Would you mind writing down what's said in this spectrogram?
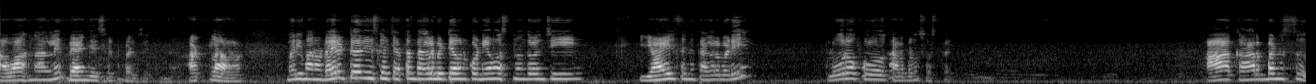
ఆ వాహనాలని బ్యాన్ చేసినట్టు పరిస్థితి అట్లా మరి మనం డైరెక్ట్గా తీసుకెళ్ళి చెత్తను తగలబెట్టామనుకోండి ఏమొస్తుంది అందులోంచి? ఈ ఆయిల్స్ అన్ని తగలబడి క్లోరోఫ్లో కార్బన్స్ వస్తాయి. ఆ కార్బన్స్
